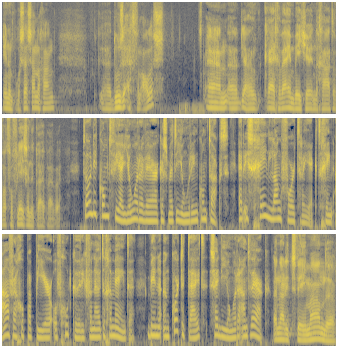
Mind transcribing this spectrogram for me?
in een proces aan de gang. Uh, doen ze echt van alles. En uh, ja, dan krijgen wij een beetje in de gaten wat voor vlees in de kuip hebben. Tony komt via jongerenwerkers met de jongeren in contact. Er is geen lang voortraject, geen aanvraag op papier of goedkeuring vanuit de gemeente. Binnen een korte tijd zijn die jongeren aan het werk. En na die twee maanden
